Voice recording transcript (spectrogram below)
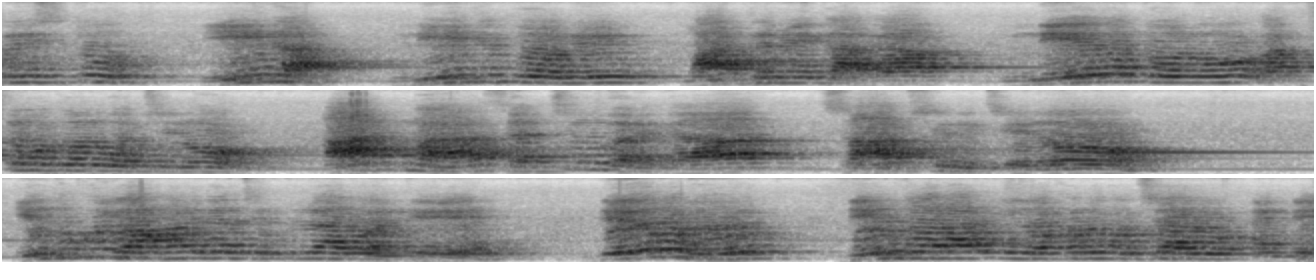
క్రీస్తు ఈయన నీటితోని మాత్రమే కాక నేలతోనూ రక్తముతోనూ వచ్చిన ఆత్మ సత్యము గనక సాక్ష్యం ఇచ్చేను ఎందుకు యోహాను గారు చెప్తున్నారు అంటే దేవుడు దేని ద్వారా ఈ లోకంలోకి వచ్చారు అంటే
